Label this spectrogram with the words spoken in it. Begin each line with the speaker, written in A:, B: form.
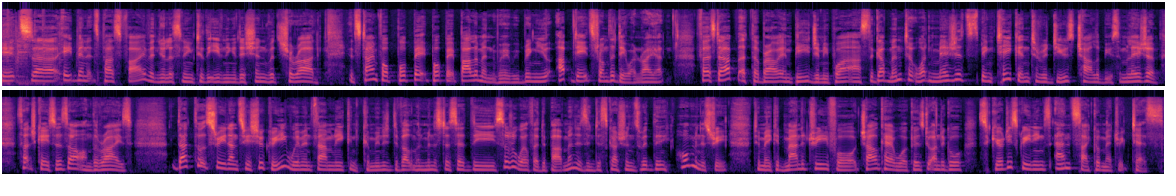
A: It's uh, eight minutes past five, and you're listening to the evening edition with Sharad. It's time for Popek Popek Parlimen, where we bring you updates from the Dewan Rakyat. First up, Tebrau MP Jimmy Puah asked the government what measures is being taken to reduce child abuse in Malaysia. Such cases are on the rise. Datuk Sri Nancy Shukri, Women, Family and Community Development Minister, said the Social Welfare Department is in discussions with the Home Ministry to make it mandatory for childcare workers to undergo security screenings and psychometric tests.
